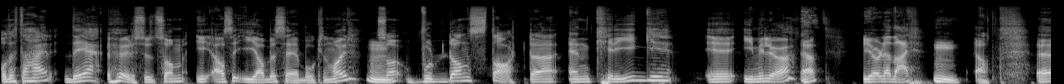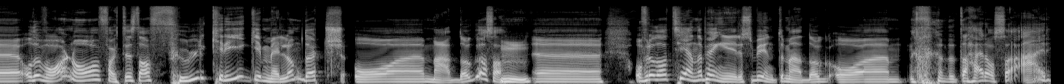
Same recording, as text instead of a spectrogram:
Og dette her, det høres ut som i, altså i ABC-boken vår. Så hvordan starte en krig eh, i miljøet? Ja. Gjør det der. Mm. Ja. Eh, og det var nå faktisk da full krig mellom Dutch og eh, Mad Dog, altså. Eh, og for å da tjene penger, så begynte Mad Dog å Dette her også er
